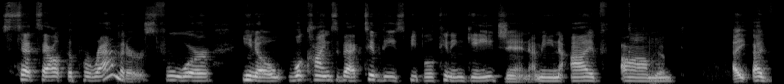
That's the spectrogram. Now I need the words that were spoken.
sets out the parameters for you know what kinds of activities people can engage in. I mean i've um yep. I, i've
